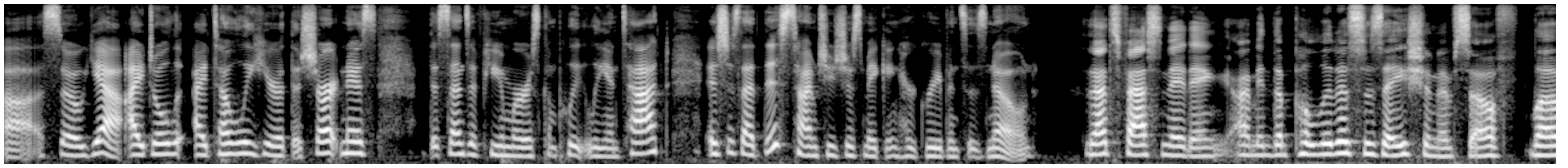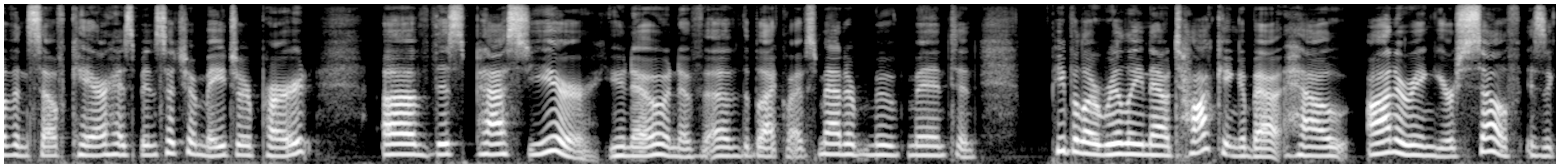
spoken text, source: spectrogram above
Uh, so yeah, I do- I totally hear the sharpness. The sense of humor is completely intact. It's just that this time she's just making her grievances known. That's fascinating. I mean, the politicization of self love and self care has been such a major part of this past year, you know, and of, of the Black Lives Matter movement. And people are really now talking about how honoring yourself is a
